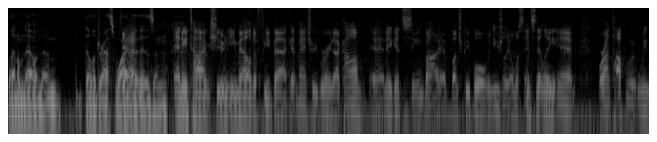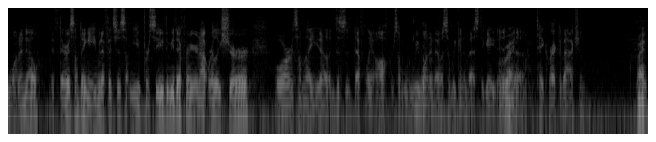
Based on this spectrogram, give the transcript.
let them know, and then they'll address why Yeah. that is. And anytime shoot an email to feedback at madtreebrewing.com and it gets seen by a bunch of people usually almost instantly and we're on top of it we want to know if there is something even if it's just something you perceive to be different you're not really sure or something that you know this is definitely off or something we want to know so we can investigate and Right. uh, take corrective action right,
